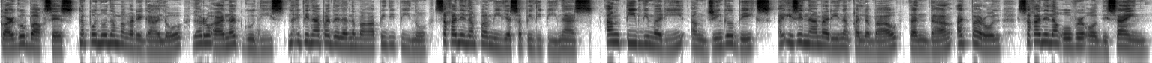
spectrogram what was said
cargo boxes na puno ng mga regalo, laruan at goodies na ipinapadala ng mga Pilipino sa kanilang pamilya sa Pilipinas. Ang team ni Marie, ang Jingle Bakes, ay isinama rin ng kalabaw, tandang at parol sa kanilang overall design.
